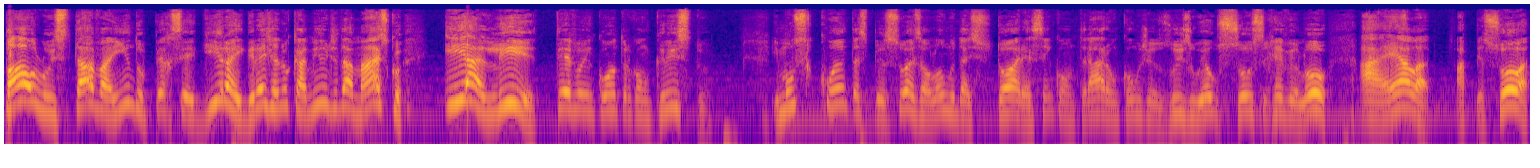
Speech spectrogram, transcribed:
Paulo estava indo perseguir a igreja no caminho de Damasco e ali teve um encontro com Cristo. Irmãos, quantas pessoas ao longo da história se encontraram com Jesus, o Eu Sou se revelou a ela, a pessoa,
